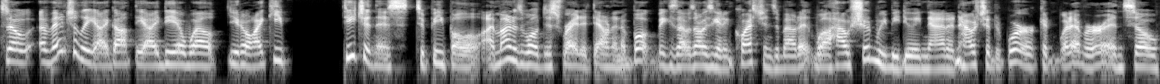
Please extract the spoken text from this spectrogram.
So eventually I got the idea, well, you know, I keep teaching this to people, I might as well just write it down in a book because I was always getting questions about it. Well, how should we be doing that and how should it work and whatever. And so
